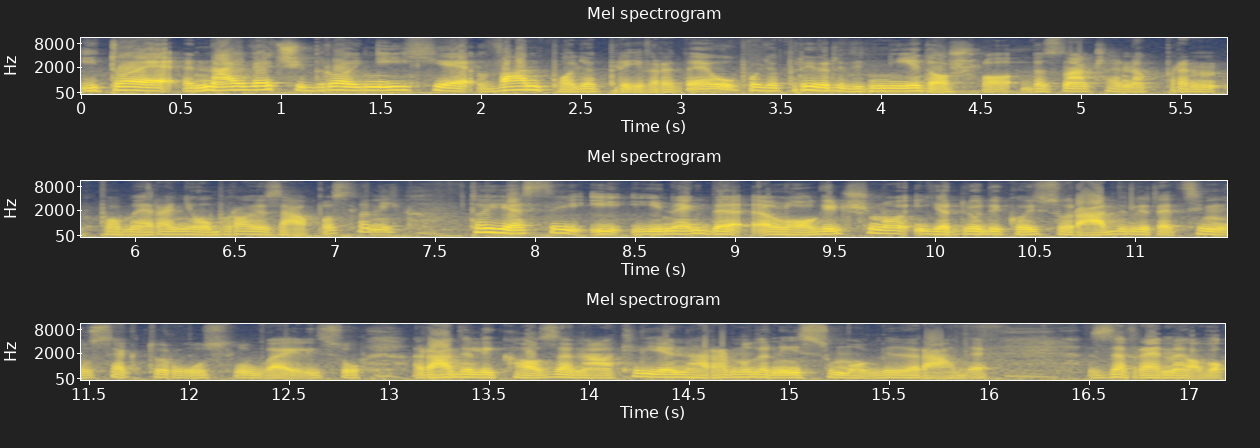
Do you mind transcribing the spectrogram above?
i to je najveći broj njih je van poljoprivrede. U poljoprivredi nije došlo do značajnog pomeranja u broju zaposlenih. To jeste i, i negde logično, jer ljudi koji su radili recimo u sektoru usluga ili su radili kao zanatlije, naravno da nisu mogli da rade za vreme ovog.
